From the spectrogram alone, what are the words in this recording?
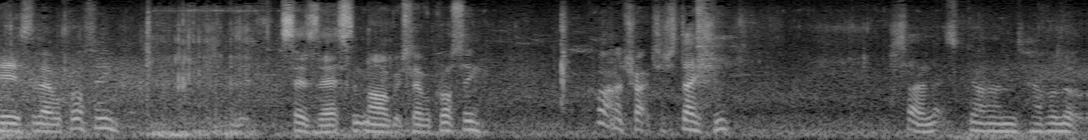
is the level crossing. Says there St Margaret's level crossing. Quite an attractive station. So let's go and have a look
